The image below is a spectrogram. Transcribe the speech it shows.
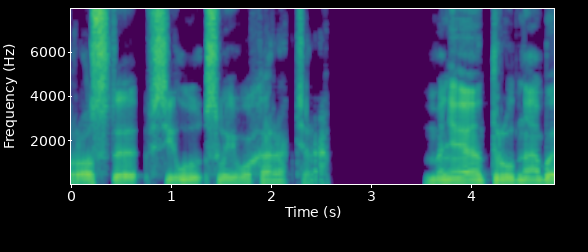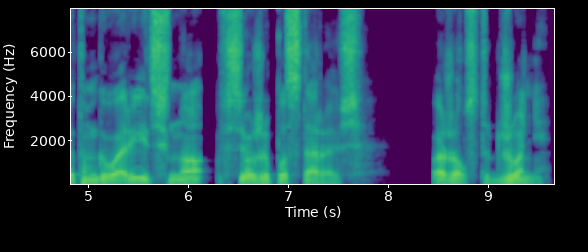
Просто в силу своего характера. Мне трудно об этом говорить, но все же постараюсь. Пожалуйста, Джонни,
